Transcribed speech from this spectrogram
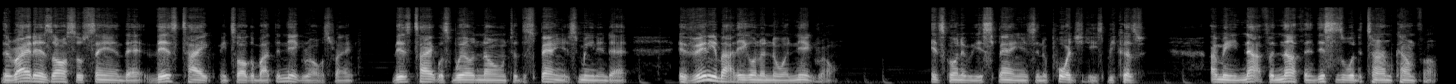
The writer is also saying that this type, we talk about the Negroes, right? This type was well known to the Spaniards, meaning that if anybody going to know a Negro, it's going to be the Spaniards and the Portuguese because, I mean, not for nothing, this is where the term come from,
